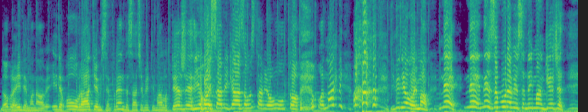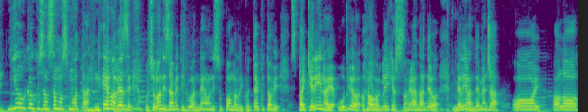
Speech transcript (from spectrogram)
Dobro, idemo na ove, idem, o, vratio mi se frende, sad će biti malo teže. Joj, sad bi ga zaustavio ulto, odmakni, i vidi ovo imam, ne, ne, ne, zaboravio sam da imam gadget. Jo, kako sam samo smotan, nema veze. Hoće li oni zabiti gol? Ne, oni su pomrli kod tekutovi. Spajkerino je ubio ovog lika što sam ja nadeo milion damage Oj, alo,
